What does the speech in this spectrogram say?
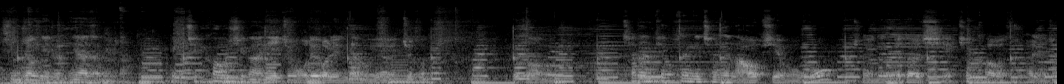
짐 정리를 해야 됩니다. 체크아웃 시간이 좀 오래 걸린다고요, 이쪽은. 그래서 차는 픽업 샌딩 차는 9시에 오고 저희는 8시에 체크아웃을 할 예정입니다.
